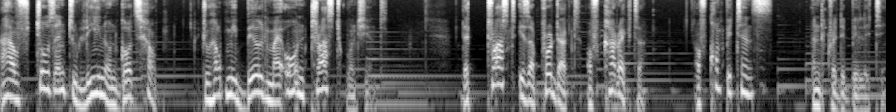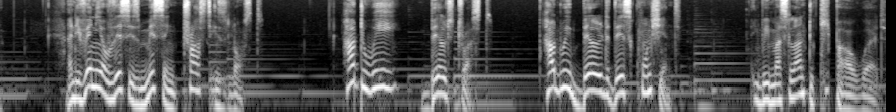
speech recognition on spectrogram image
I have chosen to lean on God's help to help me build my own trust quotient. The trust is a product of character, of competence, and credibility. And if any of this is missing, trust is lost. How do we build trust? How do we build this conscience? We must learn to keep our word.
